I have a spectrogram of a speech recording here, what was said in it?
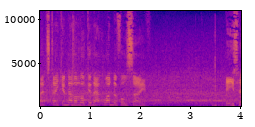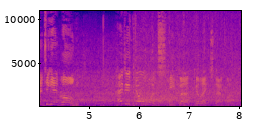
Let's take another look at that wonderful save. He's hitting it long. Headed goalwards, keeper collects that one.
